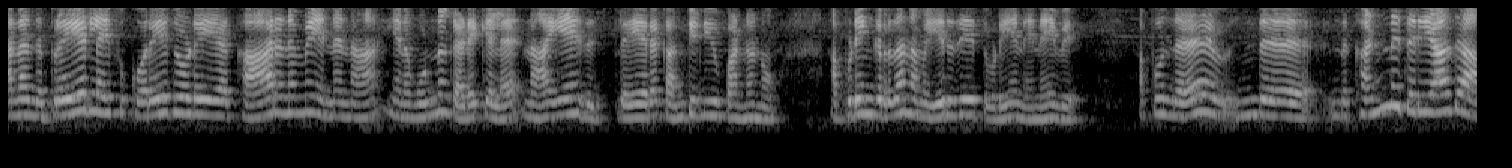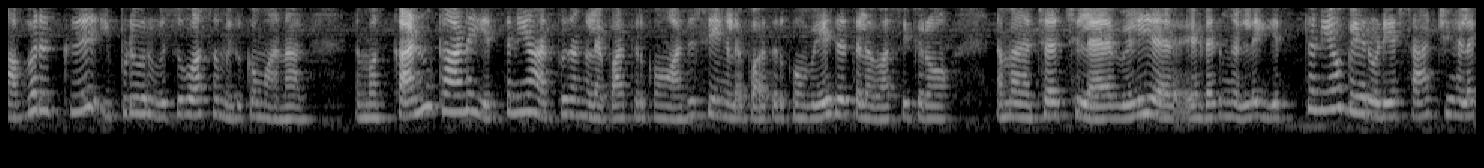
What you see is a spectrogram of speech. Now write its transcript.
ஆனால் இந்த ப்ரேயர் லைஃப் குறையதோடைய காரணமே என்னென்னா எனக்கு ஒன்றும் கிடைக்கல. நான் ஏன் இது ப்ரேயரை கண்டினியூ பண்ணணும்? அப்படிங்கிறது தான் நம்ம இருதயத்துடைய நினைவு. அப்போ இந்த இந்த இந்த கண்ணு தெரியாத அவருக்கு இப்படி ஒரு விசுவாசம் இருக்குமானால் நம்ம கண் காண எத்தனையோ அற்புதங்களை பார்த்துருக்கோம் அதிசயங்களை பார்த்துருக்கோம் வேதத்தில் வாசிக்கிறோம் நம்ம சர்ச்சில் வெளியே இடங்களில் எத்தனையோ பேருடைய சாட்சிகளை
